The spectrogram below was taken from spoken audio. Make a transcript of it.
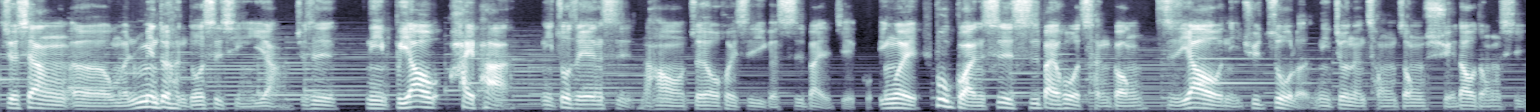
就像呃我们面对很多事情一样，就是。你不要害怕，你做这件事，然后最后会是一个失败的结果。因为不管是失败或成功，只要你去做了，你就能从中学到东西。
